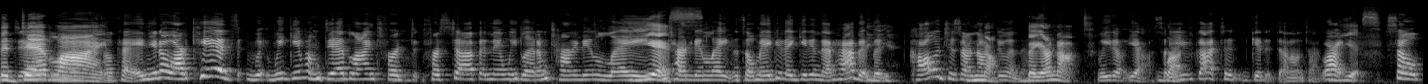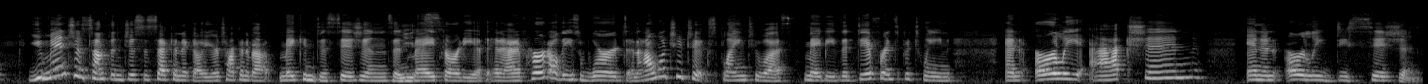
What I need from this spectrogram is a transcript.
the, deadline. Okay, and you know our kids, we, we give them deadlines for for stuff, and then we let them turn it in late. and Yes. turn it in late, and so maybe they get in that habit. But Ye- colleges are not no, doing that. they are not. We don't. Yeah. So Right. you've got to get it done on time. All right. Yes. So you mentioned something just a second ago. You were talking about making decisions and May 30th, and I've heard all these words, and I want you to explain to us maybe the difference between an early action and an early decision.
